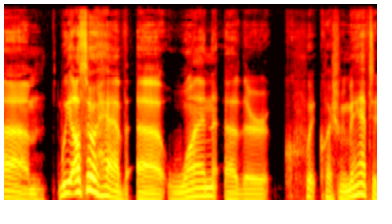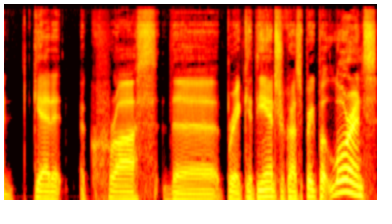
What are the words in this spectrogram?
Um, we also have uh, one other quick question. We may have to get it across the break, get the answer across the break. But Lawrence,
